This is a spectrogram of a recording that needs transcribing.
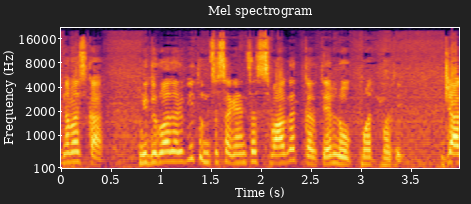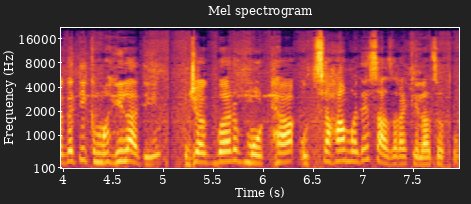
नमस्कार. मी दुर्वा दळवी तुमचं सगळ्यांचं स्वागत करते लोकमतमध्ये. जागतिक महिला दिन जगभर मोठ्या उत्साहामध्ये साजरा केला जातो.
